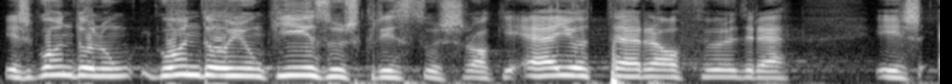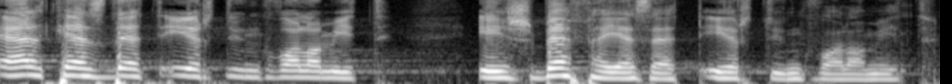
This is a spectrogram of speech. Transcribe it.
És gondolunk, gondoljunk Jézus Krisztusra, aki eljött erre a földre, és elkezdett értünk valamit, és befejezett értünk valamit.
